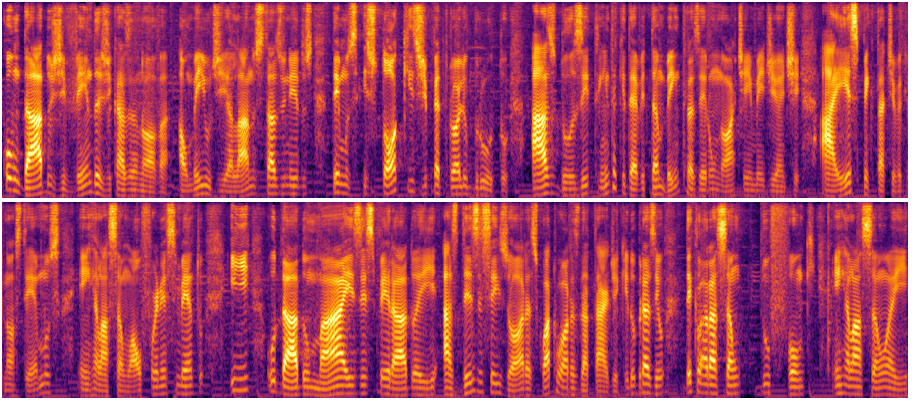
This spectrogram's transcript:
Com dados de vendas de casa nova ao meio-dia lá nos Estados Unidos, temos estoques de petróleo bruto às 12h30, que deve também trazer um norte aí mediante a expectativa que nós temos em relação ao fornecimento, e o dado mais esperado aí às 16 horas, 4 horas da tarde aqui do Brasil, declaração do FONC em relação aí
